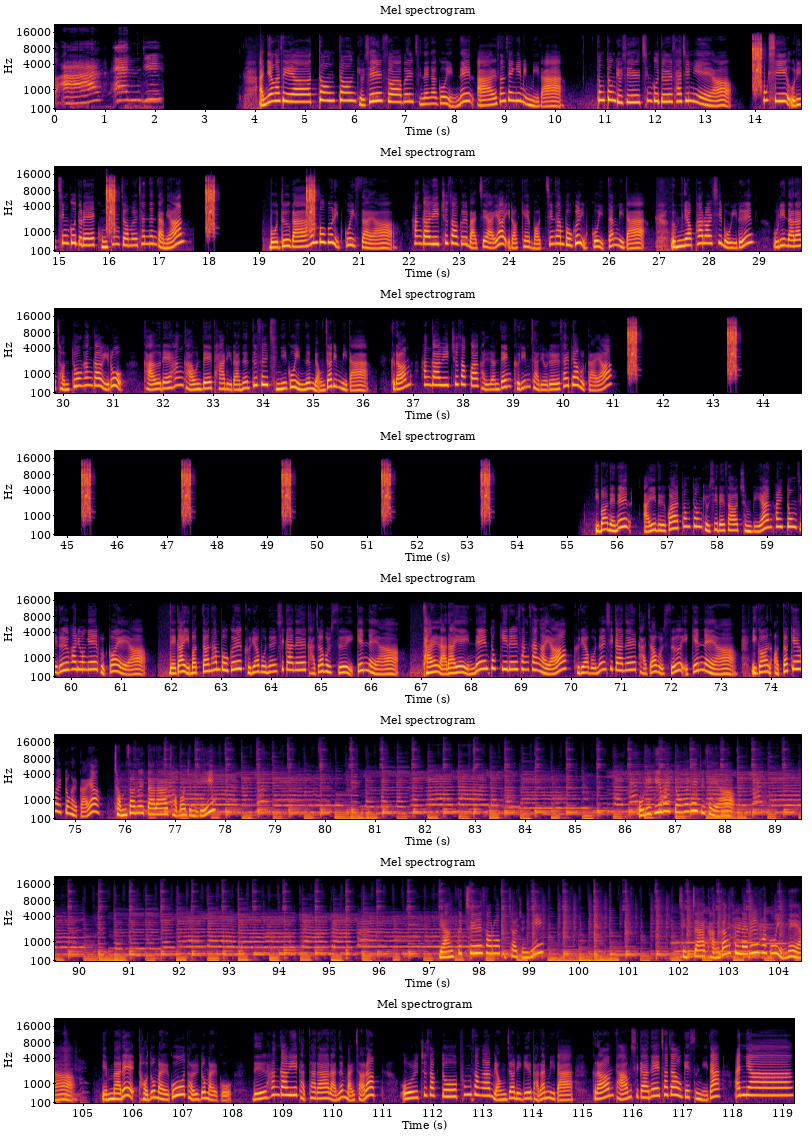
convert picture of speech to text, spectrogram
R N G 안녕하세요. 통통 교실 수업을 진행하고 있는 R 선생님입니다. 통통 교실 친구들 사진이에요. 혹시 우리 친구들의 공통점을 찾는다면 모두가 한복을 입고 있어요. 한가위 추석을 맞이하여 이렇게 멋진 한복을 입고 있답니다. 음력 8월 15일은 우리나라 전통 한가위로 가을의 한가운데 달이라는 뜻을 지니고 있는 명절입니다. 그럼 한가위 추석과 관련된 그림 자료를 살펴볼까요? 이번에는 아이들과 통통 교실에서 준비한 활동지를 활용해 볼 거예요. 내가 입었던 한복을 그려보는 시간을 가져볼 수 있겠네요. 달 나라에 있는 토끼를 상상하여 그려보는 시간을 가져볼 수 있겠네요. 이건 어떻게 활동할까요? 점선을 따라 접어준 뒤 오리기 활동을 해주세요. 양 끝을 서로 붙여주니 진짜 강강술래를 하고 있네요. 옛말에 더도 말고 덜도 말고 늘 한가위 같아라 라는 말처럼 올 추석도 풍성한 명절이길 바랍니다. 그럼 다음 시간에 찾아오겠습니다. 안녕!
